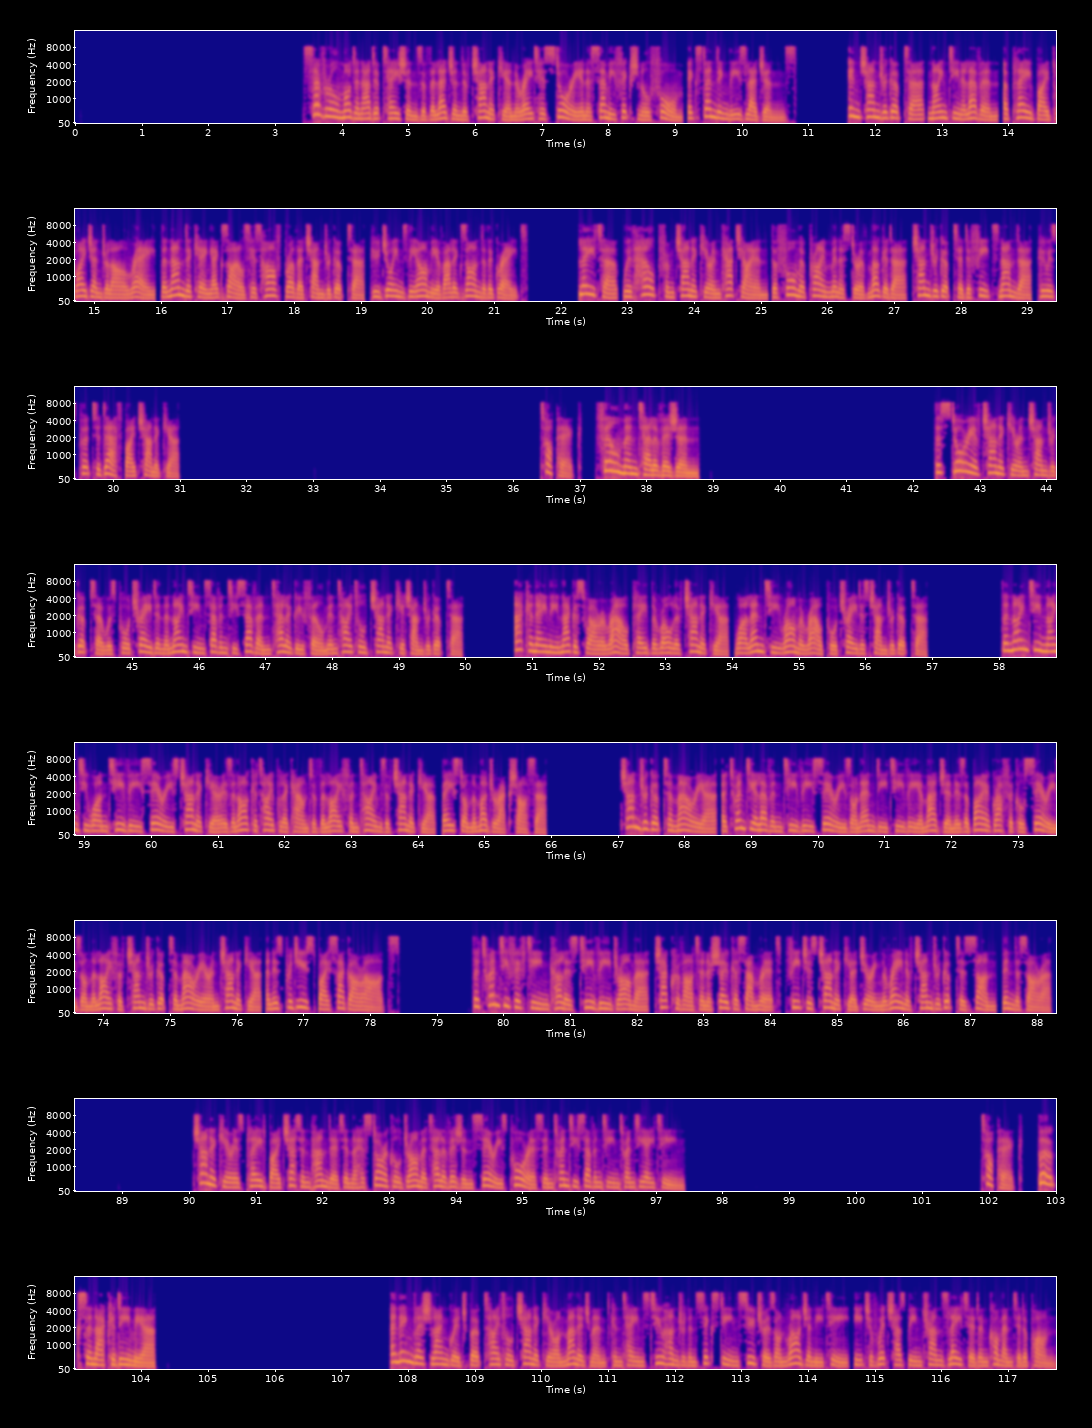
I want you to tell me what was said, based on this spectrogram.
Several modern adaptations of the legend of Chanakya narrate his story in a semi-fictional form, extending these legends. In Chandragupta 1911, a play by Dwijendralal Ray, the Nanda king exiles his half-brother Chandragupta, who joins the army of Alexander the Great. Later, with help from Chanakya and Katyayan the former prime minister of Magadha, Chandragupta defeats Nanda, who is put to death by Chanakya. Topic: Film and television. The story of Chanakya and Chandragupta was portrayed in the 1977 Telugu film entitled Chanakya Chandragupta. Akkineni Nageswara Rao played the role of Chanakya, while N. T. Rama Rao portrayed as Chandragupta. The 1991 TV series Chanakya is an archetypal account of the life and times of Chanakya, based on the Mudrarakshasa. Chandragupta Maurya, a 2011 TV series on NDTV Imagine is a biographical series on the life of Chandragupta Maurya and Chanakya, and is produced by Sagar Arts. The 2015 Colors TV drama, Chakravartin Ashoka Samrat, features Chanakya during the reign of Chandragupta's son, Bindusara. Chanakya is played by Chetan Pandit in the historical drama television series Porus in 2017-2018. Topic: Books and academia. An English-language book titled Chanakya on Management contains 216 sutras on Rajaniti, each of which has been translated and commented upon.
